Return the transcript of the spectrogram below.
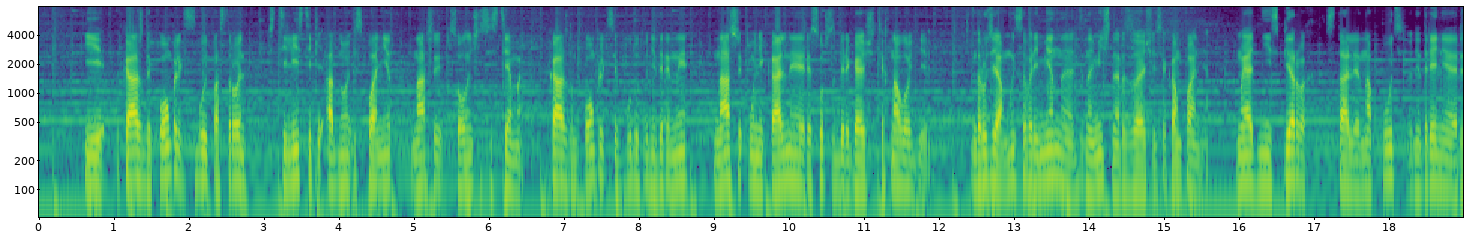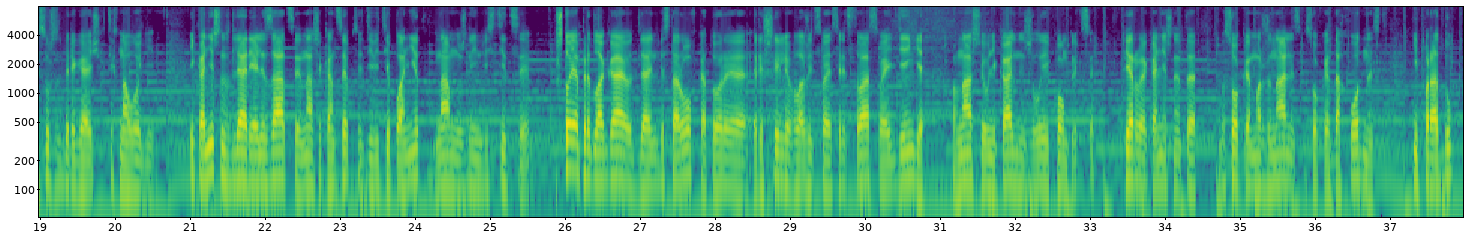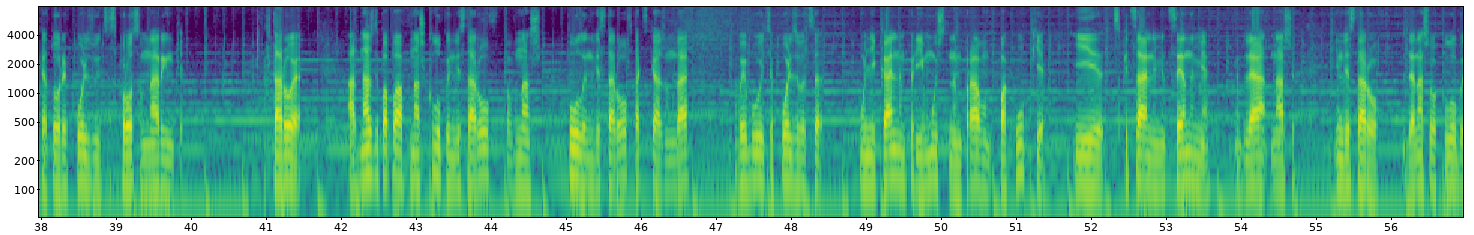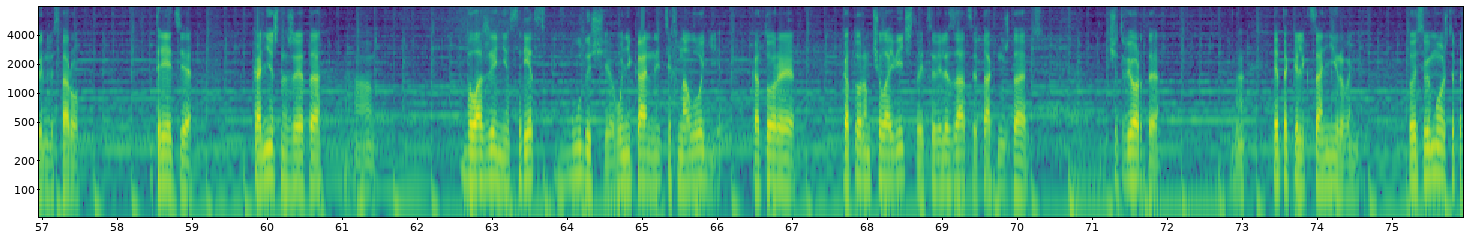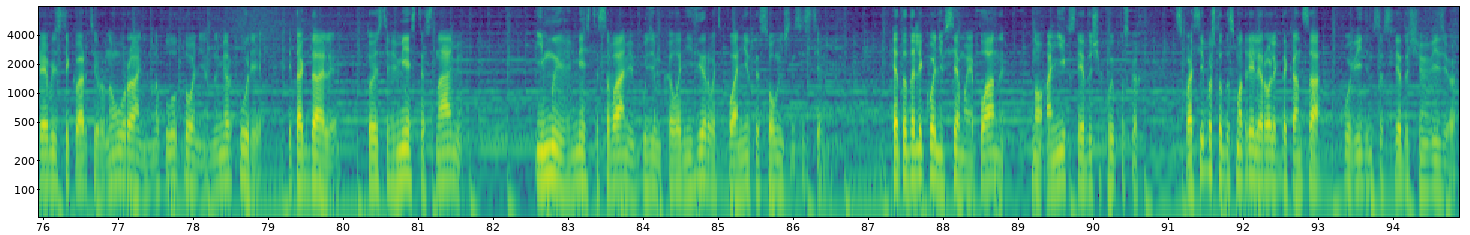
и каждый комплекс будет построен в стилистике одной из планет нашей Солнечной системы. В каждом комплексе будут внедрены наши уникальные ресурсосберегающие технологии. Друзья, мы современная, динамично развивающаяся компания. Мы одни из первых стали на путь внедрения ресурсосберегающих технологий. И, конечно же, для реализации нашей концепции 9 планет нам нужны инвестиции. Что я предлагаю для инвесторов, которые решили вложить свои средства, свои деньги в наши уникальные жилые комплексы. Первое, конечно, это высокая маржинальность, высокая доходность и продукт, который пользуется спросом на рынке. Второе. Однажды попав в наш клуб инвесторов, в наш пул инвесторов, так скажем, да, вы будете пользоваться уникальным преимущественным правом покупки и специальными ценами для наших инвесторов, для нашего клуба инвесторов. Третье. Конечно же, это а, вложение средств в будущее, в уникальные технологии, которые, в котором человечество и цивилизация так нуждаются. Четвертое это коллекционирование. То есть вы можете приобрести квартиру на Уране, на Плутоне, на Меркурии и так далее. То есть вместе с нами и мы вместе с вами будем колонизировать планеты Солнечной системы. Это далеко не все мои планы, но о них в следующих выпусках. Спасибо, что досмотрели ролик до конца. Увидимся в следующем видео.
